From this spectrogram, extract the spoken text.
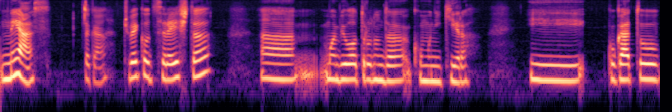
не аз. Така. Човека от среща а, му е било трудно да комуникира. И когато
